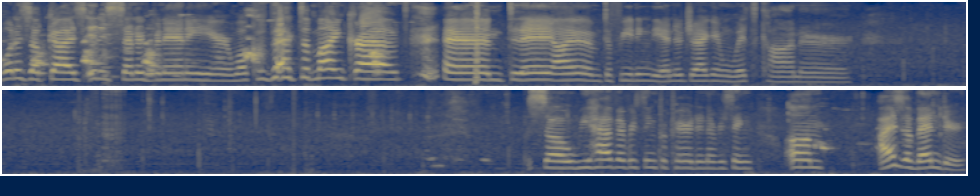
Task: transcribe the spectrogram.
what is up guys? It is Centered Banana here. Welcome back to Minecraft. And today I am defeating the Ender Dragon with Conor. So we have everything prepared and everything. Um, eyes of Ender.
